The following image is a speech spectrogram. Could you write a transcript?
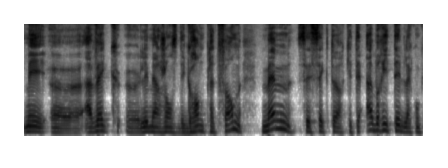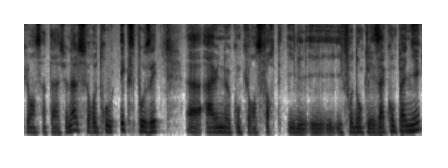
Mais avec l'émergence des grandes plateformes, même ces secteurs qui étaient abrités de la concurrence internationale se retrouvent exposés euh, à une concurrence forte. Il, faut donc les accompagner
